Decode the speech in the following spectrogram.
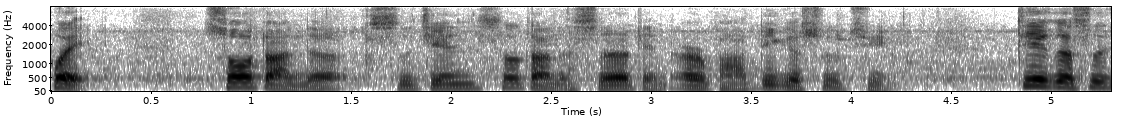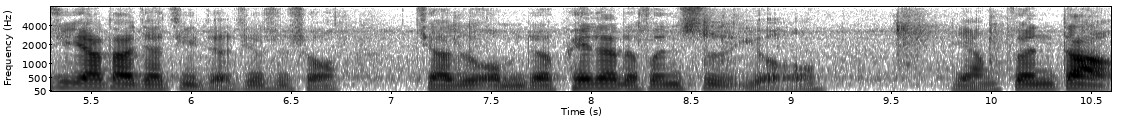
会，缩短的时间，缩短了十二点二八。第一个数据，第二个数据要大家记得，就是说，假如我们的胚胎的分数有两分到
